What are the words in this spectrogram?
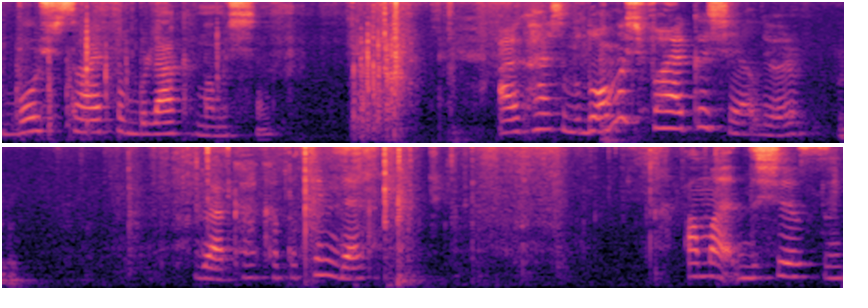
Boş sayfa bırakmamışım. Arkadaşlar bu dolmuş farklı şey alıyorum. Bir dakika kapatayım da. Ama dışarısı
